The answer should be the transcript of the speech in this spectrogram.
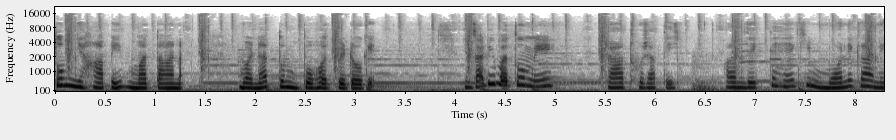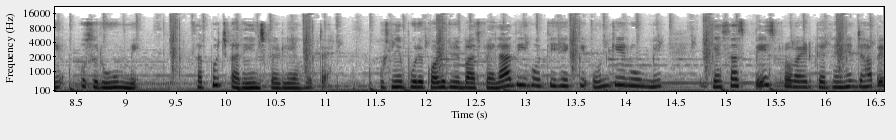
तुम यहाँ पे मत आना, वरना तुम बहुत पिटोगे। इन सारी बातों में रात हो जाती। और हम देखते हैं कि मोनिका ने उस रूम में सब कुछ अरेंज कर लिया होता है। उसने पूरे कॉलेज में बात फैला दी होती है कि उनके रूम में एक ऐसा स्पेस प्रोवाइड कर रहे हैं जहाँ पे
